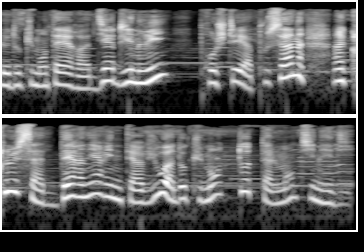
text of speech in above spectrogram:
Le documentaire Dear Jin-ri, projeté à Busan, inclut sa dernière interview, un document totalement inédit.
